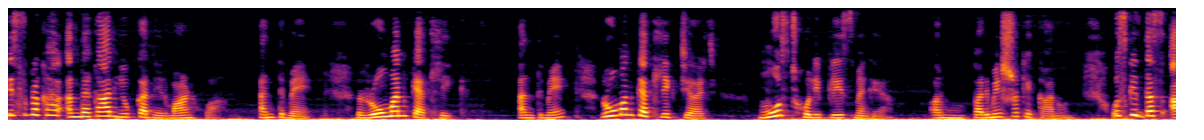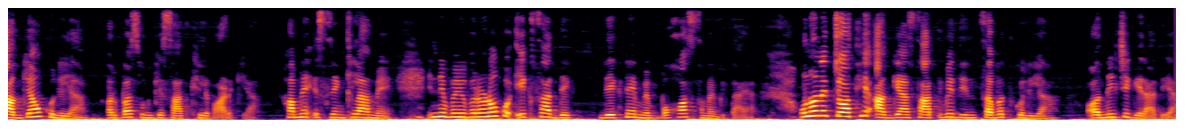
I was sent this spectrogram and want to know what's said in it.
इस प्रकार अंधकार युग का निर्माण हुआ। अंत में रोमन कैथलिक, अंत में Roman Catholic church most holy place में गया और परमेश्वर के कानून, उसकी दस आज्ञाओं को लिया और बस उनके साथ खिलवाड़ किया। हमने इस श्रृंखला में इन विवरणों को एक साथ देख, देखने में बहुत समय बिताया। उन्होंने चौथी आज्ञा सातवें दिन सबत को लिया और नीचे गिरा दिया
